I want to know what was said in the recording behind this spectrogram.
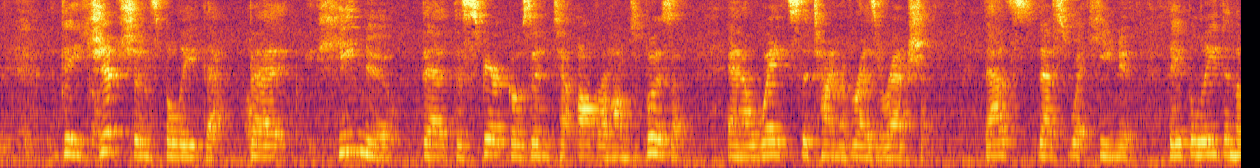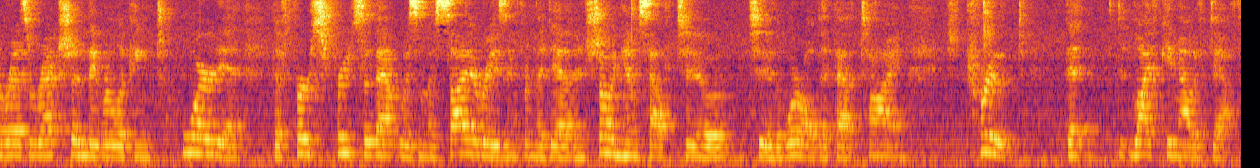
did they? The Egyptians believed that, but he knew that the spirit goes into Abraham's bosom and awaits the time of resurrection. That's that's what he knew. They believed in the resurrection. They were looking toward it. The first fruits of that was Messiah raising from the dead and showing himself to to the world at that time. Proved that life came out of death.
